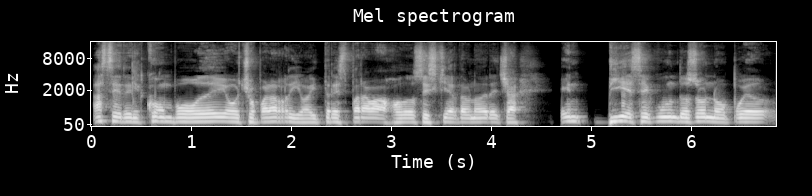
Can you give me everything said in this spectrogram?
hacer el combo de 8 para arriba y 3 para abajo, 2 a izquierda, 1 derecha en 10 segundos o no puedo,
